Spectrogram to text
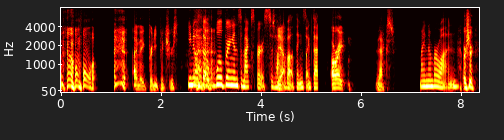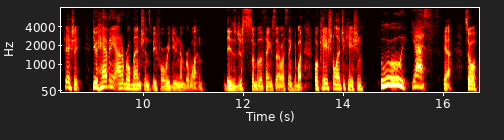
I make pretty pictures. You know what, though? We'll bring in some experts to talk Yeah. about things like that. All right, next. My number one. Or sure, actually, do you have any honorable mentions before we do number one? These are just some of the things that I was thinking about. Vocational education. Ooh, yes. Yeah. So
